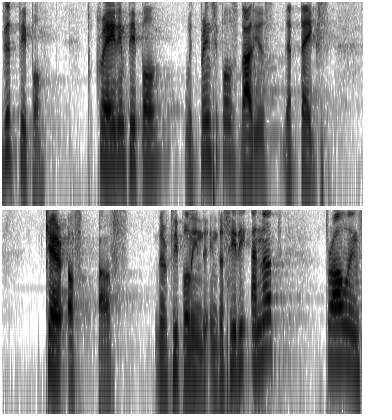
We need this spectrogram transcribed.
good people, creating people with principles, values that takes care of, of their people in the, in the city and not problems,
